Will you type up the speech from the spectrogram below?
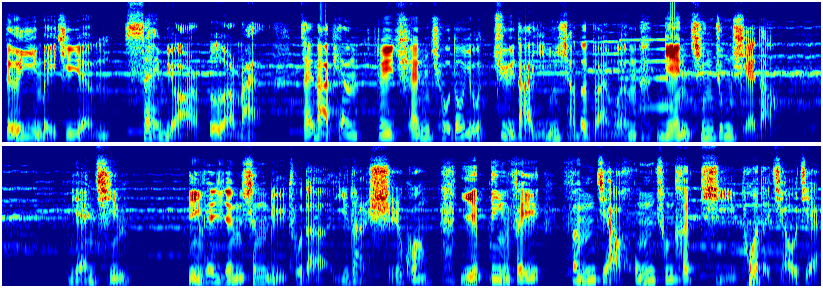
德意美籍人塞缪尔·厄尔曼。在那篇对全球都有巨大影响的短文《年轻》中写道：“年轻，并非人生旅途的一段时光，也并非逢甲红唇和体魄的矫健，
